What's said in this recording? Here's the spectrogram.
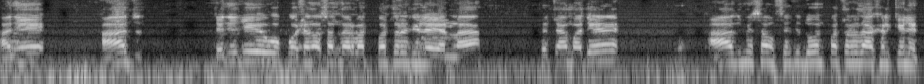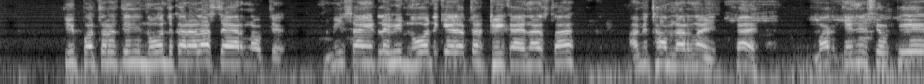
आणि आज त्यांनी जे उपोषणासंदर्भात पत्र दिलं यांना त्याच्यामध्ये आज मी संस्थेचे दोन पत्र दाखल केलेत. ती पत्र त्यांनी नोंद करायलाच तयार नव्हते. मी सांगितलं ही नोंद केलं तर ठीक आहे नसता आम्ही थांबणार नाही. काय? मग त्याने शेवटी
